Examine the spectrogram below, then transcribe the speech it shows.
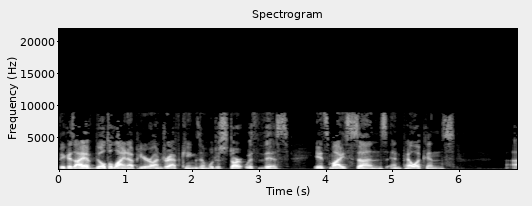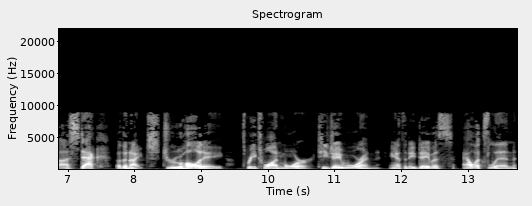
because I have built a lineup here on DraftKings and we'll just start with this. It's my Suns and Pelicans, uh, stack of the night. Jrue Holiday, E'Twaun Moore, TJ Warren, Anthony Davis, Alex Len,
